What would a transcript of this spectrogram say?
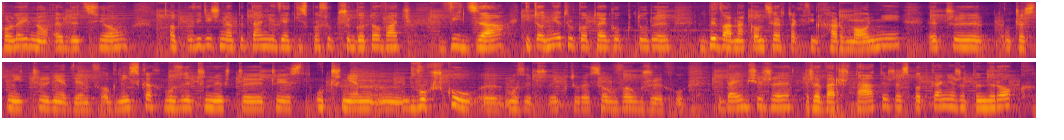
kolejną edycją odpowiedzieć na pytanie, w jaki sposób przygotować widza i to nie tylko tego, który bywa na koncertach filharmonii, y, czy uczestniczy, nie wiem, w ogniskach muzycznych, czy, czy jest uczniem mm, dwóch szkół y, muzycznych, które są w Wałbrzychu. Wydaje mi się, że, że warsztaty, że spotkania, że ten rok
